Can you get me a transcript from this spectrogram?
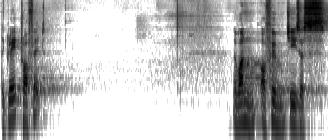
the great prophet, the one of whom Jesus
